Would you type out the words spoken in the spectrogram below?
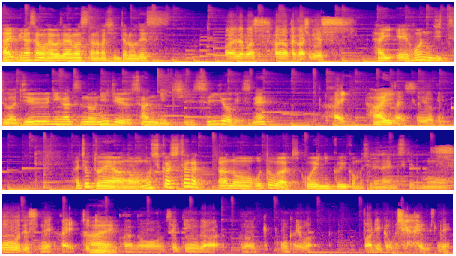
はい、皆さんおはようございます。田中慎太郎です。おはようございます。原隆です。はい、えー本日は12月の23日水曜日ですね。はい。はい、はい、水曜日。はい、ちょっとね、あのもしかしたらあの音が聞こえにくいかもしれないんですけども、そうですね。はい。ちょっと、はいあのセッティングがあの今回は悪いかもしれないですね。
